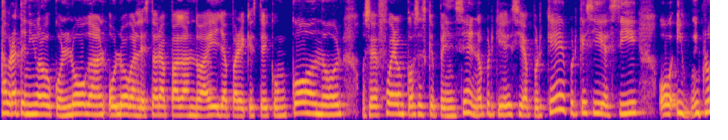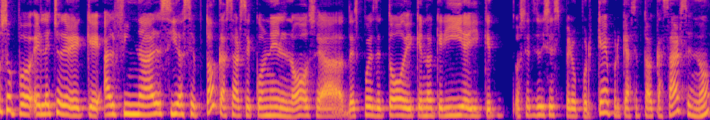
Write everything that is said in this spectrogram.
habrá tenido algo con Logan o Logan le estará pagando a ella para que esté con Connor, o sea, fueron cosas que pensé, ¿no? Porque decía, ¿por qué? ¿Por qué sigue así? O incluso por el hecho de que al final sí aceptó casarse con él, ¿no? O sea, después de todo y que no quería y que, o sea, tú dices, ¿pero por qué? ¿Por qué aceptó casarse, no?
